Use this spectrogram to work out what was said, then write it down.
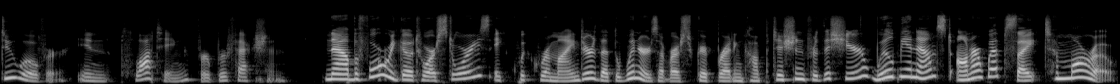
do over in plotting for perfection. Now, before we go to our stories, a quick reminder that the winners of our script writing competition for this year will be announced on our website tomorrow.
